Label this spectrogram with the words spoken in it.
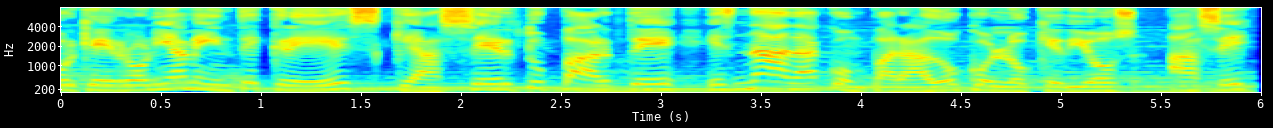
porque erróneamente crees que hacer tu parte es nada comparado con lo que Dios hace.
